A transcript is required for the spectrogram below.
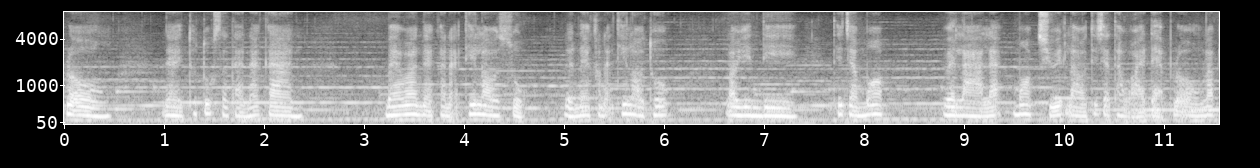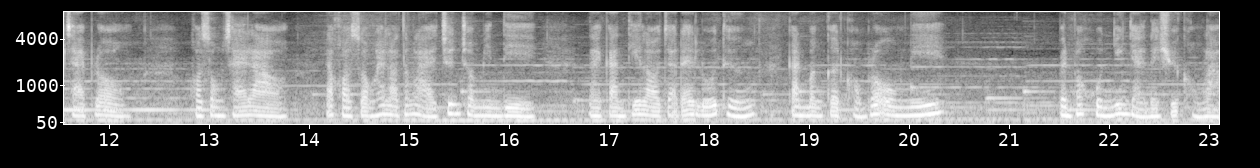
พระองค์ ในทุกๆสถานการณ์ แม้ว่าในขณะที่เราสุข หรือในขณะที่เราทุกข์เรายินดีที่จะมอบเวลาและมอบชีวิตเราที่จะถวายแด่พระองค์รับใช้พระองค์ขอทรงใช้เรา และขอทรงให้เราทั้งหลายชื่นชมยินดี ในการที่เราจะได้รู้ถึง การบังเกิดของพระองค์นี้ เป็นพระคุณยิ่งใหญ่ในชีวิตของเรา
